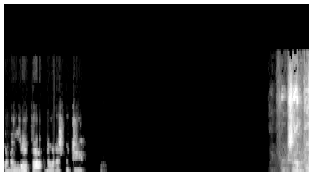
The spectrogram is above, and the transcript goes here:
on the love app known as Badoo? Like, for example,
